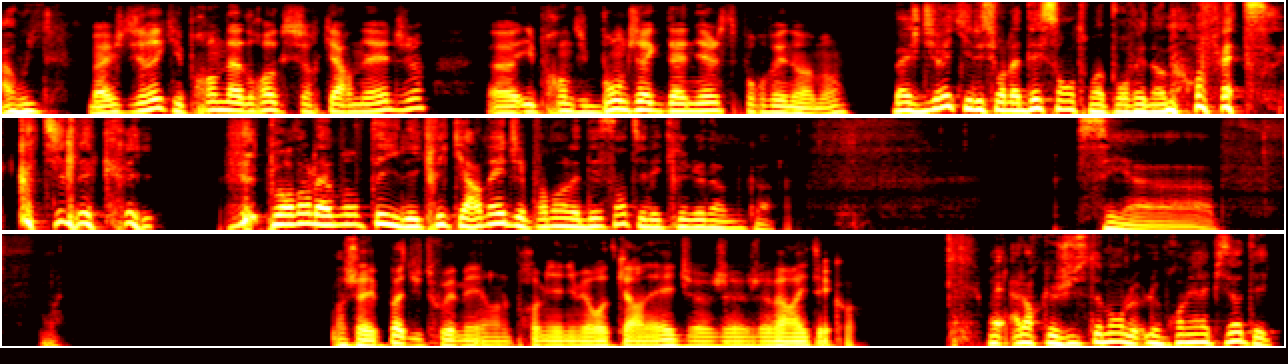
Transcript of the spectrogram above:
Ah oui. Bah je dirais qu'il prend de la drogue sur Carnage, euh, il prend du bon Jack Daniels pour Venom. Hein. Bah je dirais qu'il est sur la descente moi pour Venom en fait, quand il l'écrit. pendant la montée il écrit Carnage et pendant la descente il écrit Venom quoi. C'est euh... Moi, j'avais pas du tout aimé hein, le premier numéro de Carnage. J'avais arrêté quoi. Ouais, alors que justement le, premier épisode est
